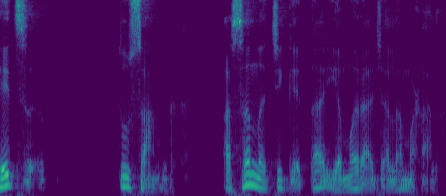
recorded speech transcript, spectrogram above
हेच तू सांग असं नचिकेता यमराजाला म्हणाला.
